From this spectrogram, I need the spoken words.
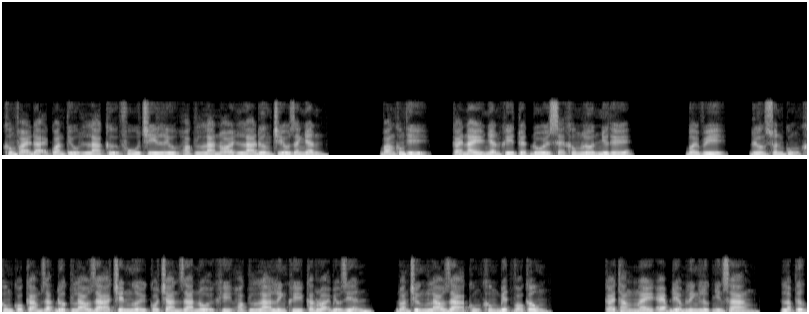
Không phải đại quan tiểu là cự phú chi lưu hoặc là nói là đương triều danh nhân. Bằng không thì, cái này nhân khí tuyệt đối sẽ không lớn như thế. Bởi vì, Đường Xuân cũng không có cảm giác được lão giả trên người có tràn ra nội khí hoặc là linh khí các loại biểu diễn, đoán chừng lão giả cũng không biết võ công. Cái thằng này ép điểm linh lực nhìn sang, lập tức,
